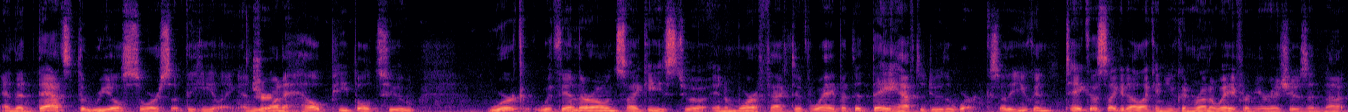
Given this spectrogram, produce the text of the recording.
And that that's the real source of the healing. And sure. we want to help people to work within their own psyches to a, in a more effective way, but that they have to do the work so that you can take a psychedelic and you can run away from your issues and not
